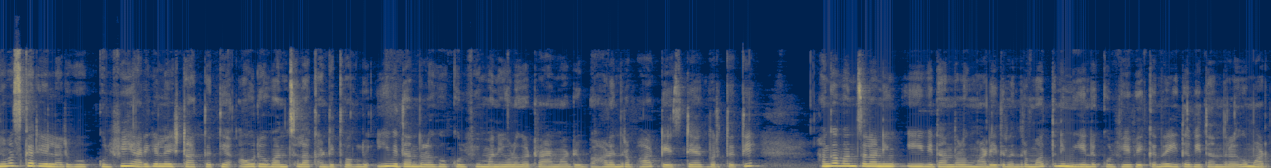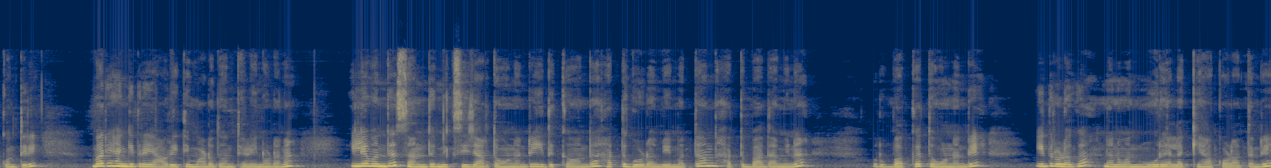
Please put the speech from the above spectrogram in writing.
ನಮಸ್ಕಾರ ಎಲ್ಲರಿಗೂ. ಕುಲ್ಫಿ ಯಾರಿಗೆಲ್ಲ ಇಷ್ಟ ಆಗ್ತೈತಿ? ಅವರು ಒಂದು ಸಲ ಖಂಡಿತವಾಗ್ಲೂ ಈ ವಿಧಾನದೊಳಗೂ ಕುಲ್ಫಿ ಮನೆಯೊಳಗೆ ಟ್ರೈ ಮಾಡಿರಿ. ಭಾಳ ಅಂದ್ರೆ ಭಾಳ ಟೇಸ್ಟಿಯಾಗಿ ಬರ್ತೈತಿ. ಹಂಗೆ ಒಂದು ಸಲ ನೀವು ಈ ವಿಧಾನದೊಳಗೆ ಮಾಡಿದ್ರಿ ಅಂದ್ರೆ ಮತ್ತೆ ನಿಮ್ಗೆ ಏನಾರ ಕುಲ್ಫಿ ಬೇಕಂದ್ರೆ ಇದೇ ವಿಧಾನದೊಳಗೂ ಮಾಡ್ಕೊತೀರಿ. ಬರೀ ಹಾಗಿದ್ರೆ ಯಾವ ರೀತಿ ಮಾಡೋದು ಅಂಥೇಳಿ ನೋಡೋಣ. ಇಲ್ಲೇ ಒಂದು ಸಂದು ಮಿಕ್ಸಿ ಜಾರ್ ತೊಗೊಂಡ್ರಿ ಇದಕ್ಕೆ ಒಂದು ಹತ್ತು ಗೋಡಂಬಿ ಮತ್ತು ಒಂದು ಹತ್ತು ಬಾದಾಮಿನ ರುಬ್ಬಕ್ಕೆ ತೊಗೊಂಡ್ರಿ ಇದ್ರೊಳಗೆ ನಾನು ಒಂದು ಮೂರು ಏಲಕ್ಕಿ ಹಾಕ್ಕೊಳತ್ತೇನೆ ರೀ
